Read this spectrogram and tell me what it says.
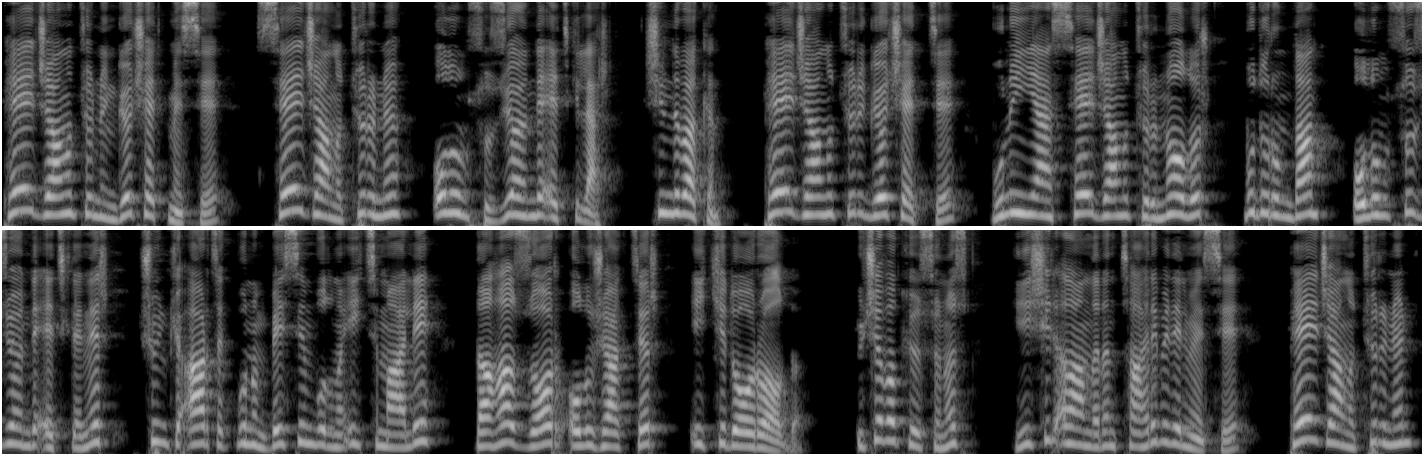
P canlı türünün göç etmesi S canlı türünü olumsuz yönde etkiler. Şimdi bakın P canlı türü göç etti. Bunu yiyen S canlı türü ne olur? Bu durumdan olumsuz yönde etkilenir. Çünkü artık bunun besin bulma ihtimali daha zor olacaktır. 2 doğru oldu. 3'e bakıyorsunuz. Yeşil alanların tahrip edilmesi P canlı türünün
